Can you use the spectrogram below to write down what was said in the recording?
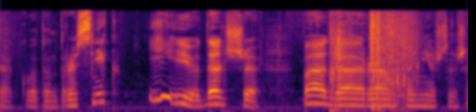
Так, вот он тростник. И дальше по горам, конечно же.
